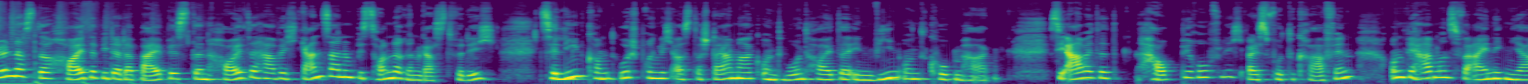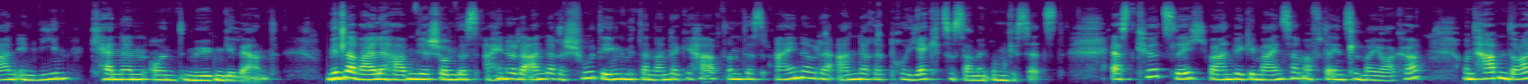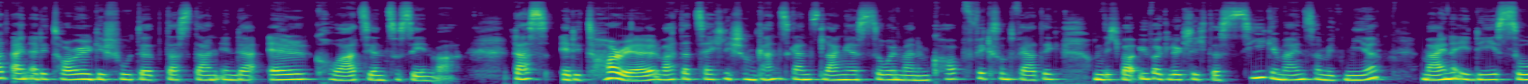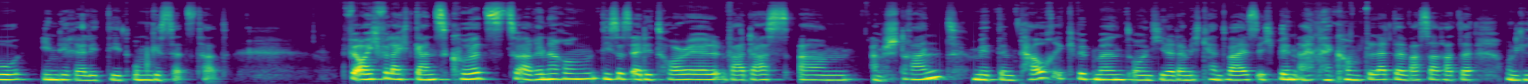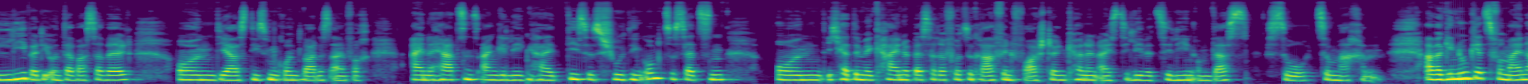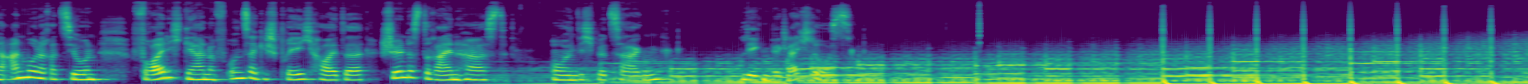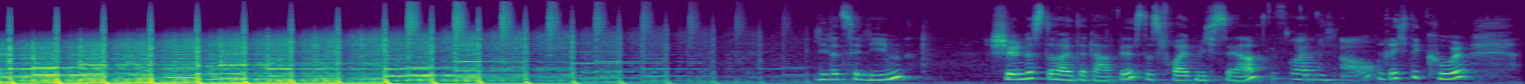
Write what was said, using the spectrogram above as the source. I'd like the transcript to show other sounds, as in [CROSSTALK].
Schön, dass du heute wieder dabei bist, denn heute habe ich ganz einen besonderen Gast für dich. Celine kommt ursprünglich aus der Steiermark und wohnt heute in Wien und Kopenhagen. Sie arbeitet hauptberuflich als Fotografin und wir haben uns vor einigen Jahren in Wien kennen und mögen gelernt. Mittlerweile haben wir schon das eine oder andere Shooting miteinander gehabt und das eine oder andere Projekt zusammen umgesetzt. Erst kürzlich waren wir gemeinsam auf der Insel Mallorca und haben dort ein Editorial geshootet, das dann in der L Kroatien zu sehen war. Das Editorial war tatsächlich schon ganz, ganz lange so in meinem Kopf fix und fertig und ich war überglücklich, dass sie gemeinsam mit mir meine Idee so in die Realität umgesetzt hat. Für euch vielleicht ganz kurz zur Erinnerung, dieses Editorial war das ähm, am Strand mit dem Tauchequipment. Und jeder, der mich kennt, weiß, ich bin eine [LAUGHS] komplette Wasserratte und liebe die Unterwasserwelt. Und ja, aus diesem Grund war das einfach eine Herzensangelegenheit, dieses Shooting umzusetzen und ich hätte mir keine bessere Fotografin vorstellen können als die liebe Celine, um das so zu machen. Aber genug jetzt von meiner Anmoderation. Freue dich gern auf unser Gespräch heute. Schön, dass du reinhörst. Und ich würde sagen, legen wir gleich los. Liebe Celine. Schön, dass du heute da bist. Das freut mich sehr. Freut mich auch. Richtig cool.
